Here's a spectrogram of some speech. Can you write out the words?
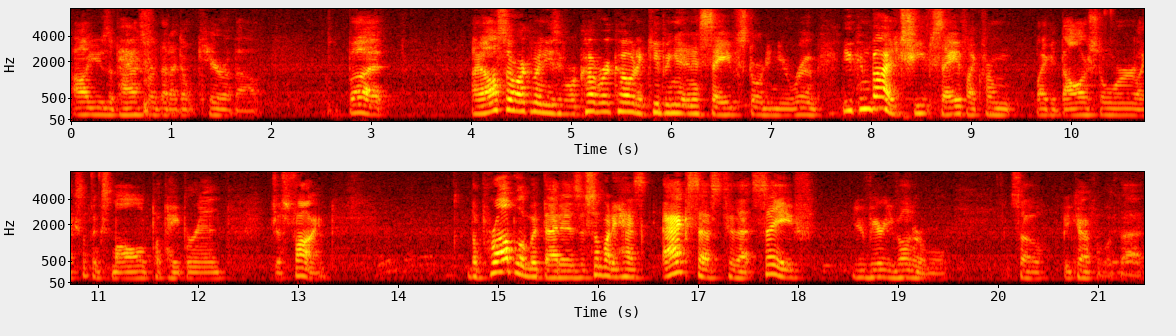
I'll use a password that I don't care about. But I also recommend using a recovery code and keeping it in a safe stored in your room. You can buy a cheap safe, like from like a dollar store, like something small, put paper in, just fine. The problem with that is if somebody has access to that safe, you're very vulnerable. So be careful with that.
